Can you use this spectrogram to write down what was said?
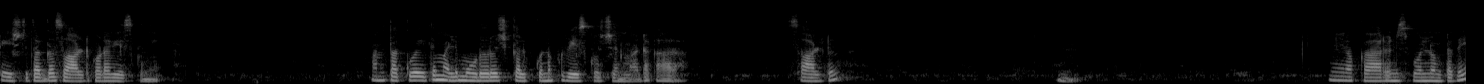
టేస్ట్ తగ్గ సాల్ట్ కూడా వేసుకుని. మనం తక్కువ అయితే మళ్ళీ మూడో రోజు కలుపుకున్నప్పుడు వేసుకోవచ్చు అనమాట కార. సాల్ట్. నేను ఒక రెండు స్పూన్లు ఉంటుంది.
